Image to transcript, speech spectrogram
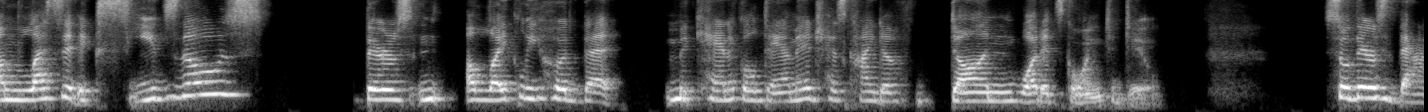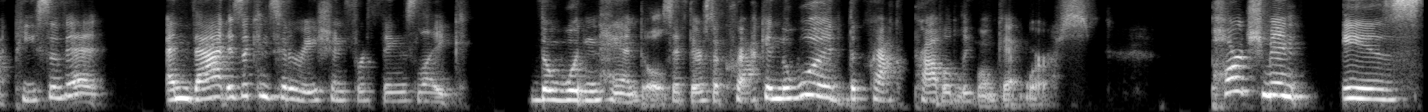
unless it exceeds those, there's a likelihood that mechanical damage has kind of done what it's going to do. So there's that piece of it. And that is a consideration for things like the wooden handles. If there's a crack in the wood, the crack probably won't get worse. Parchment is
